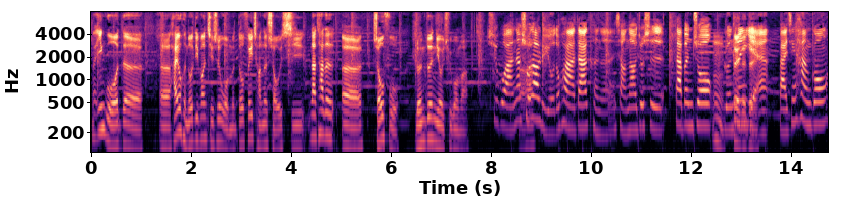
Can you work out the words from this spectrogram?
那英国的呃还有很多地方，其实我们都非常的熟悉。那它的呃首府伦敦，你有去过吗？去过啊。那说到旅游的话，大家可能想到就是大笨钟、伦敦眼、白金汉宫，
